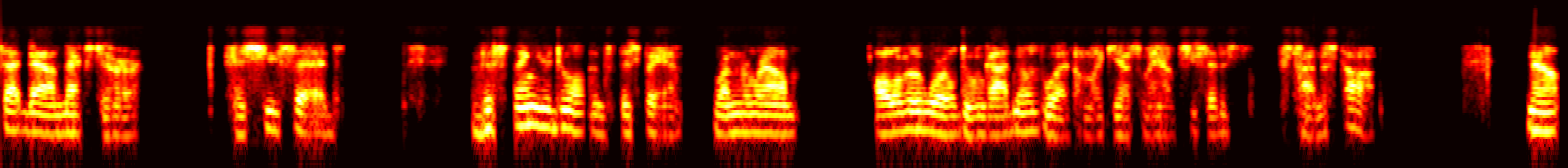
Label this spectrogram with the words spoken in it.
sat down next to her, and she said, this thing you're doing with this band, running around all over the world doing God knows what. I'm like, yes, ma'am. She said, it's, it's time to stop. Now,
